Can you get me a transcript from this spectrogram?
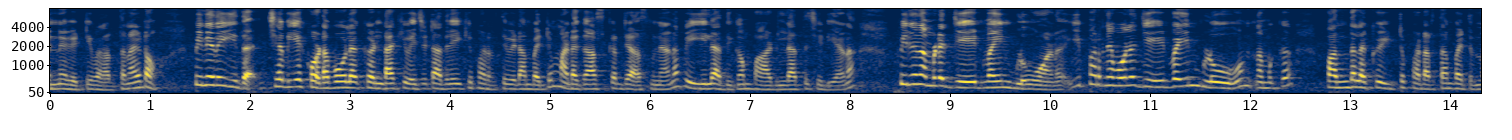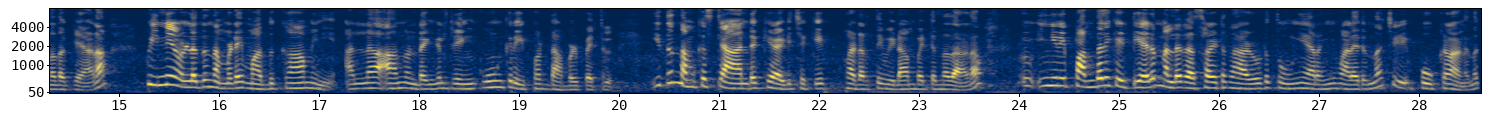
തന്നെ കെട്ടി വളർത്തണം കേട്ടോ. പിന്നെ ഇത് ഇത് ചെറിയ കുട പോലൊക്കെ ഉണ്ടാക്കി വെച്ചിട്ട് അതിലേക്ക് പടർത്തി വിടാൻ പറ്റും. മഡഗാസ്കർ ജാസ്മിനാണ് വെയിൽ അധികം പാടില്ലാത്ത ചെടിയാണ്. പിന്നെ നമ്മുടെ ജേഡ് വൈൻ ബ്ലൂ ആണ്. ഈ പറഞ്ഞ പോലെ ജേഡ് വൈൻ ബ്ലൂവും നമുക്ക് പന്തലൊക്കെ ഇട്ട് പടർത്താൻ പറ്റുന്നതൊക്കെയാണ്. പിന്നെ ഉള്ളത് നമ്മുടെ മധുകാമിനി അല്ല ആണെന്നുണ്ടെങ്കിൽ രംഗൂൺ ക്രീപ്പർ ഡബിൾ പെറ്റൽ. ഇത് നമുക്ക് സ്റ്റാൻഡൊക്കെ അടിച്ചൊക്കെ പടർത്തി വിടാൻ പറ്റുന്നതാണ്. ഇങ്ങനെ പന്തൽ കെട്ടിയാലും നല്ല രസമായിട്ട് താഴോട്ട് തൂങ്ങി ഇറങ്ങി വളരുന്ന ചെ പൂക്കളാണ്. ഇത്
